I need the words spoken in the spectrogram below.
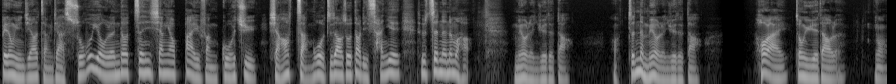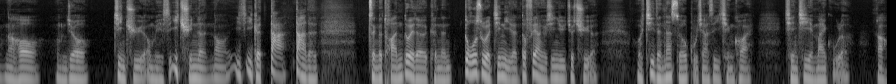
被动元件要涨价，所有人都争相要拜访国巨，想要掌握，知道说到底产业是不是真的那么好？没有人约得到哦，真的没有人约得到。后来终于约到了。哦，然后我们就进去了。我们也是一群人哦，一一个大大的整个团队的，可能多数的经理人都非常有兴趣，就去了。我记得那时候股价是一千块，前期也卖股了啊，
